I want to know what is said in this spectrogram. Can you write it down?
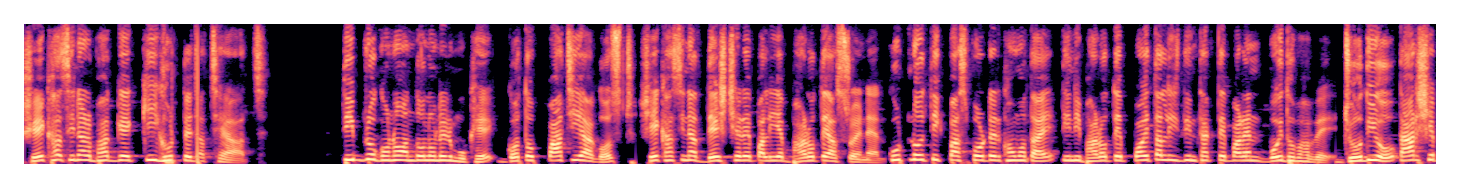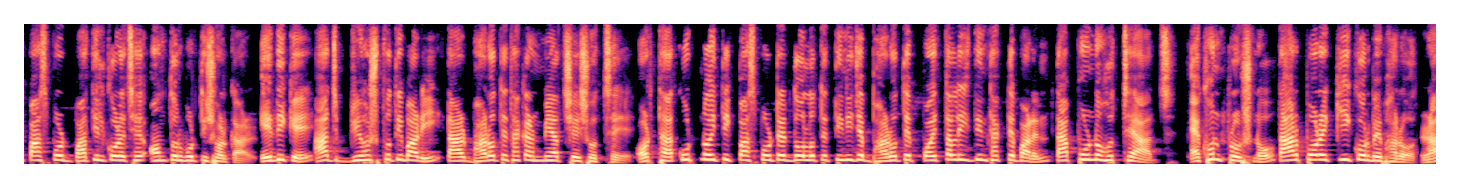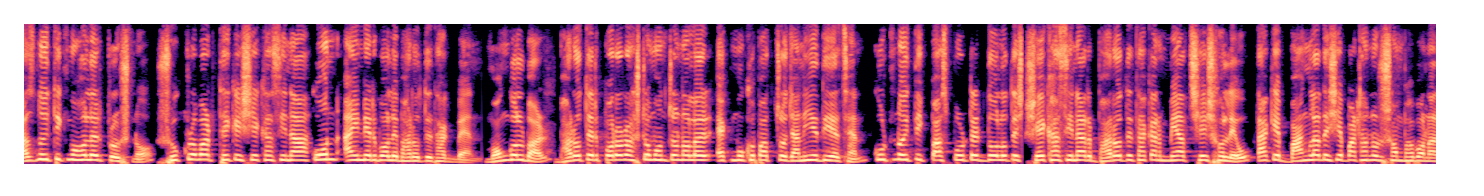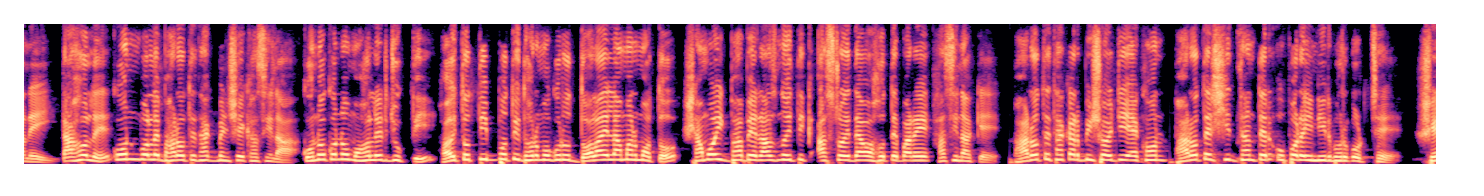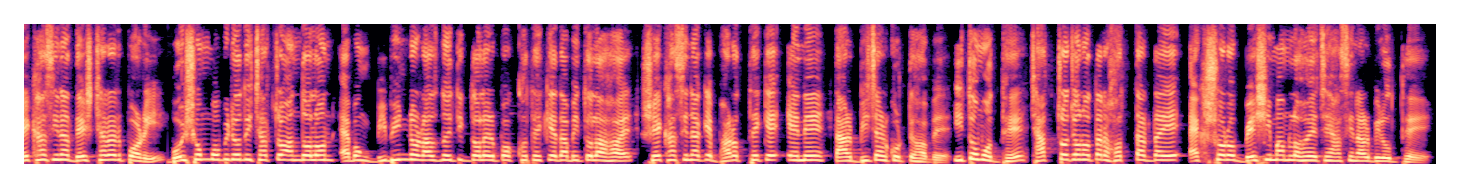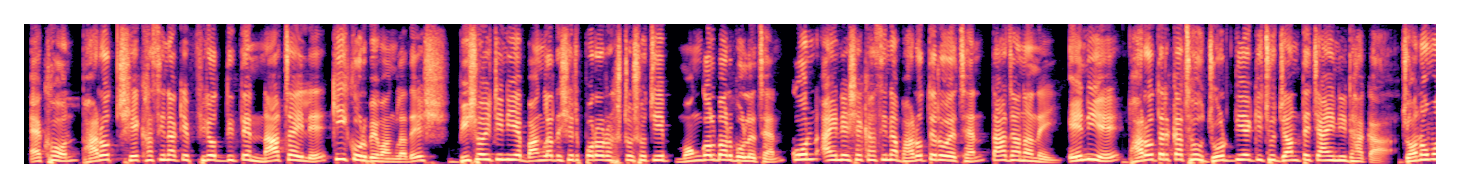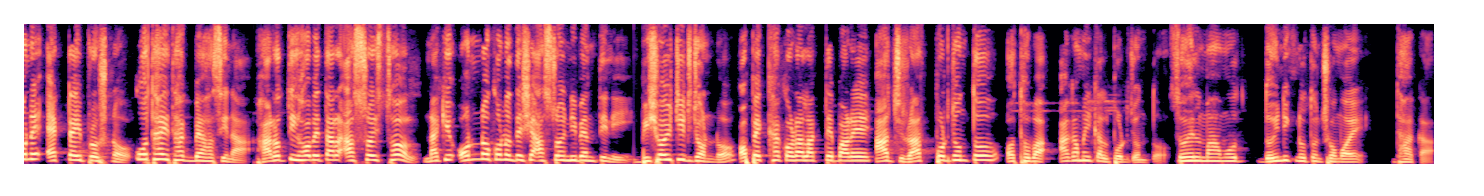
শেখ হাসিনার ভাগ্যে কি ঘটতে যাচ্ছে আজ? তীব্র গণ আন্দোলনের মুখে গত পাঁচই আগস্ট শেখ হাসিনা দেশ ছেড়ে পালিয়ে ভারতে আশ্রয় নেন। কূটনৈতিক পাসপোর্টের ক্ষমতায় তিনি ভারতে ৪৫ দিন থাকতে পারেন বৈধভাবে। যদিও তার সে পাসপোর্ট বাতিল করেছে অন্তর্বর্তী সরকার। এদিকে আজ বৃহস্পতিবারই তার ভারতে থাকার মেয়াদ শেষ হচ্ছে। অর্থাৎ কূটনৈতিক পাসপোর্টের দৌলতে তিনি যে ভারতে ৪৫ দিন থাকতে পারেন, তা পূর্ণ হচ্ছে আজ। এখন প্রশ্ন, তারপরে কি করবে ভারত? রাজনৈতিক মহলের প্রশ্ন, শুক্রবার থেকে শেখ হাসিনা কোন আইনের বলে ভারতে থাকবেন? মঙ্গলবার ভারতের পররাষ্ট্র মন্ত্রণালয়ের এক মুখপাত্র জানিয়ে দিয়েছেন, কূটনৈতিক পাসপোর্টের দৌলতে শেখ হাসিনার ভারতে থাকার মেয়াদ শেষ হলেও তাকে বাংলাদেশে পাঠানোর সম্ভাবনা নেই। তাহলে কোন বলে ভারতে থাকবেন শেখ হাসিনা? কোন কোন মহলের যুক্তি, হয়তো তিব্বতী ধর্মগুরু দলাই লামার মতো সাময়িকভাবে রাজনৈতিক আশ্রয় দেওয়া হতে পারে হাসিনাকে। ভারতে থাকার বিষয়টি এখন ভারতের সিদ্ধান্তের উপরেই নির্ভর করছে। শেখ হাসিনা দেশ ছাড়ার পরই বৈষম্য বিরোধী ছাত্র আন্দোলন এবং বিভিন্ন রাজনৈতিক দলের পক্ষ থেকে দাবি তোলা হয়, শেখ হাসিনাকে ভারত থেকে এনে তার বিচার করতে হবে। ইতোমধ্যে ছাত্র জনতার হত্যার দায়ে একশোরও বেশি মামলা হয়েছে হাসিনার বিরুদ্ধে। এখন ভারত শেখ হাসিনাকে ফেরত দিতে না চাইলে কি করবে বাংলাদেশ? বিষয়টি নিয়ে বাংলাদেশের পররাষ্ট্র সচিব মঙ্গলবার বলেছেন, কোন আইনে শেখ হাসিনা ভারতে রয়েছেন তা জানা নেই। এ নিয়ে ভারতের কাছেও জোর দিয়ে কিছু জানতে চায়নি ঢাকা। জনমনে একটাই প্রশ্ন, কোথায় থাকবে হাসিনা। ভারতই হবে তার আশ্রয়স্থল, নাকি অন্য কোনো দেশে আশ্রয় নেবেন তিনি? বিষয়টির জন্য অপেক্ষা করা লাগতে পারে আজ রাত পর্যন্ত অথবা আগামীকাল পর্যন্ত। সোহেল মাহমুদ, দৈনিক নতুন সময়, ঢাকা।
